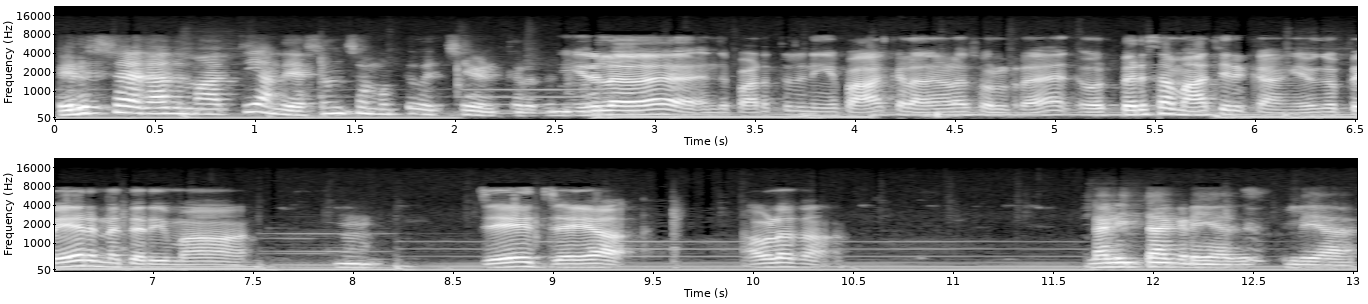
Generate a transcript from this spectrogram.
பெருசா ஏதாவது மாத்தி அந்த எசன்ஸை மட்டும் வச்சு எடுக்கிறது. இதுல இந்த படத்துல நீங்க பாக்கல அதனால சொல்றேன். ஒரு பெருசா மாத்திருக்காங்க. இவங்க பேர் என்ன தெரியுமா. ஜே ஜெயா அவ்வளவுதான். லலிதா கிடையாது இல்லையா?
